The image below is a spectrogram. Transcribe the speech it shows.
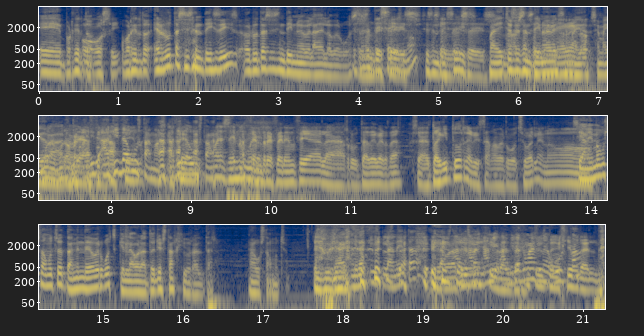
Eh, por cierto, O- o sí. por cierto, ¿es ruta 66 o ruta 69 la del Overwatch? 66, ¿no? 66. Vale, he dicho No, 69, se me ha ido, 69, se me ha ido Bueno, la- hombre, a ti, a ti te gusta más, a ti te hacen- gusta más ese número. Hacen referencia a la ruta de verdad. O sea, tú aquí tú realizas en Overwatch, ¿vale? No... Sí, a mí me gusta mucho también de Overwatch que el laboratorio está en Gibraltar. Me gusta mucho. Mira, mira aquí el planeta y el laboratorio está en A mí- a mí lo que Gibraltar. más me gusta Gibraltar.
